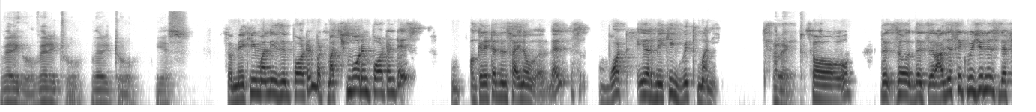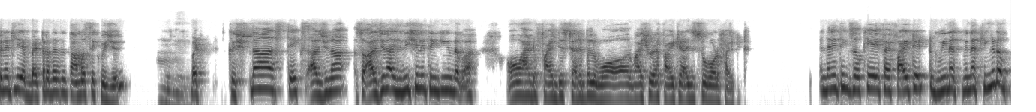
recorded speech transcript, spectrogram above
Very good. Very true. Very true. Yes. So making money is important, but much more important is a greater than sign over. Then what you are making with money. Correct. So the so the Rajasic vision is definitely a better than the Tamasic vision. Hmm. But Krishna takes Arjuna. So Arjuna is initially thinking in the oh I have to fight this terrible war. Why should I fight it? I just don't want to fight it. And then he thinks, okay, if I fight it to win a win a kingdom.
